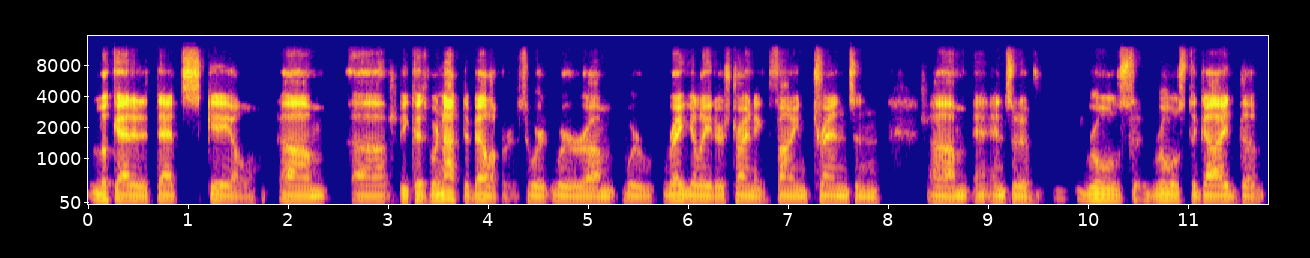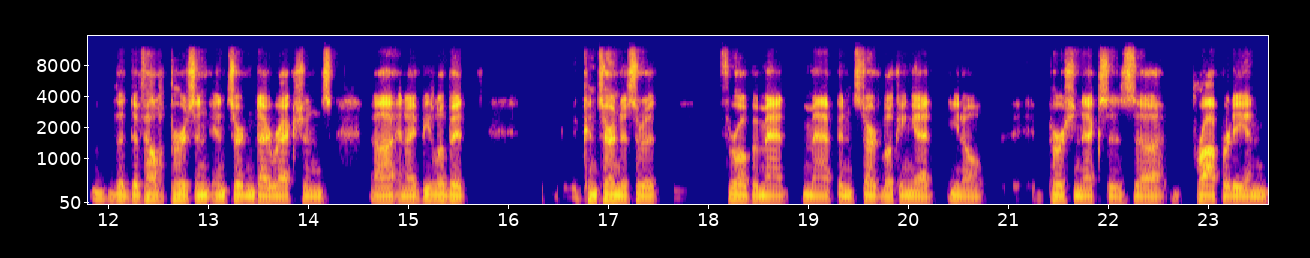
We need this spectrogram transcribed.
look at it at that scale. Um, uh, because we're not developers, we're, we're, um, we're regulators trying to find trends and, um, and, and sort of rules, rules to guide the, the developers in, in certain directions. Uh, and I'd be a little bit concerned to sort of throw up a map, map and start looking at, you know, person X's uh, property and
